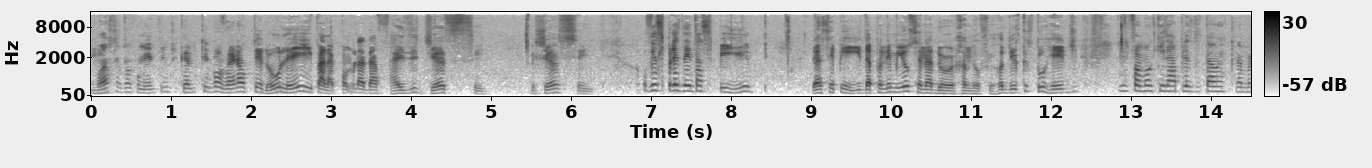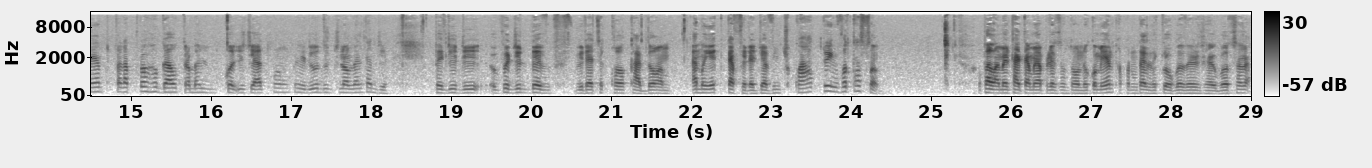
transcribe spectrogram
mostra documento indicando que o governo alterou lei para a compra da Pfizer Janssen. Janssen. O vice-presidente da CPI, da CPI da pandemia, o senador Randolph Rodrigues do Rede, informou que irá apresentar um incremento para prorrogar o trabalho do colegiado por um período de 90 dias. O pedido, o pedido deverá ser colocado amanhã, quinta-feira, dia 24, em votação. O parlamentar também apresentou um documento apontando que o governo Jair Bolsonaro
